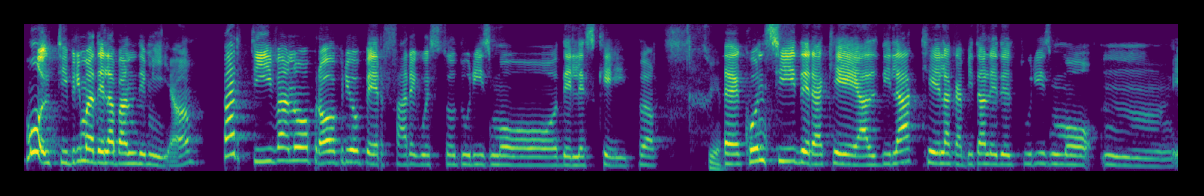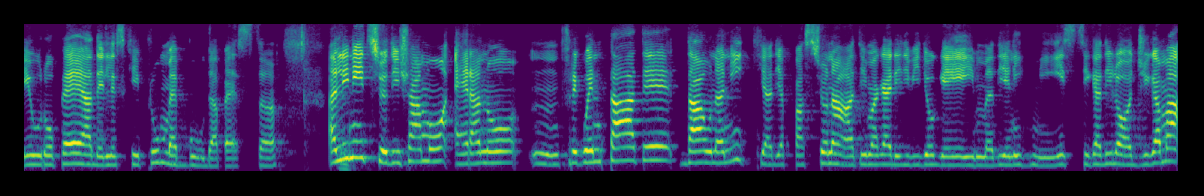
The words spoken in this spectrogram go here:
Molti prima della pandemia partivano proprio per fare questo turismo dell'escape. Sì. Eh, considera che al di là che la capitale del turismo mh, europea dell'escape room è Budapest, all'inizio diciamo erano mh, frequentate da una nicchia di appassionati, magari di videogame, di enigmistica, di logica, ma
